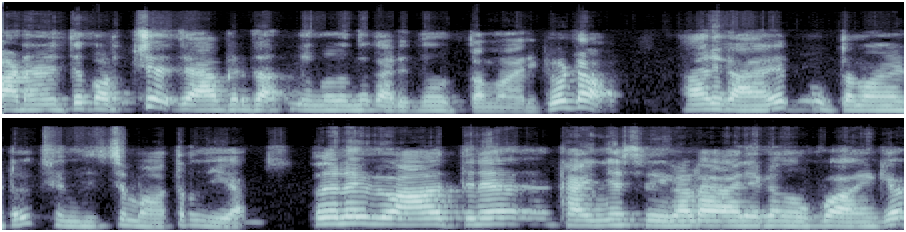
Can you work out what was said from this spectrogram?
പഠനത്തിൽ കുറച്ച് ജാഗ്രത നിങ്ങളൊന്ന് കരുതുന്നത് ഉത്തമമായിരിക്കും കേട്ടോ. ആ ഒരു കാര്യം ഉത്തമമായിട്ട് ചിന്തിച്ച് മാത്രം ചെയ്യാം. അതുപോലെ വിവാഹത്തിന് കഴിഞ്ഞ സ്ത്രീകളുടെ കാര്യമൊക്കെ നോക്കുകയാണെങ്കിൽ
